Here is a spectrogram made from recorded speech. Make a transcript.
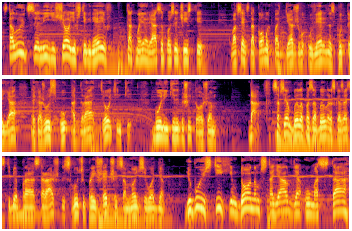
Столуется ли еще Евстигнеев, как моя ряса после чистки? Во всех знакомых поддерживаю уверенность, будто я нахожусь у адра тетеньки. Голенький напиши тоже. Да, совсем было позабыл рассказать тебе про страшный случай, происшедший со мной сегодня. Любуясь тихим доном, стоял я у моста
